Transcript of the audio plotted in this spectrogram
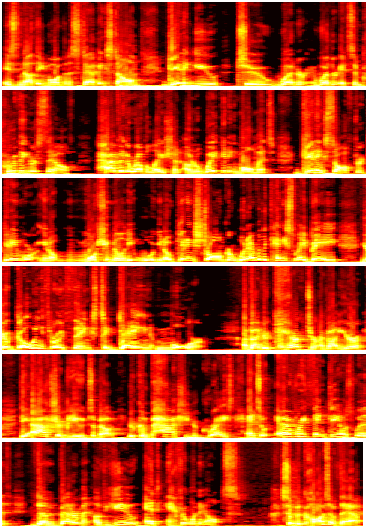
is nothing more than a stepping stone getting you to whether, whether it's improving yourself, having a revelation, an awakening moment, getting softer, getting more, you know, more humility, you know, getting stronger, whatever the case may be, you're going through things to gain more about your character, about your, the attributes, about your compassion, your grace. And so everything deals with the betterment of you and everyone else. So because of that,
